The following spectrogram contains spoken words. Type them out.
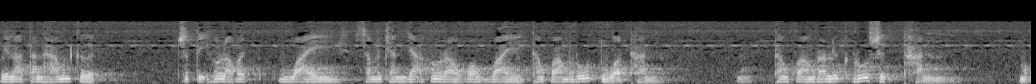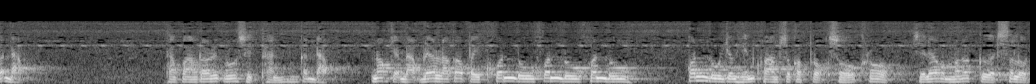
เวลาตัณหามันเกิด สติของเราก็ไวสัมปชัญญะของเราก็ไวทำความรู้ตัวทันทำความระลึกรู้สึกทัน มันก็ดับทำความระลึกรู้สึกทันมันก็ดับ นอกจากดับแล้วเราก็ไปค้นดูค้นดูค้นดู ค้นดูจงเห็นความสกปรกโสโครก เสร็จแล้วมันก็เกิดสลด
